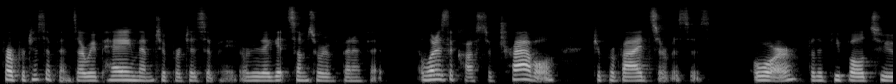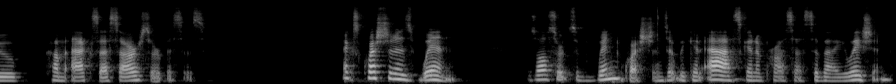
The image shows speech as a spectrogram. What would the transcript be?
for participants. Are we paying them to participate or do they get some sort of benefit? And what is the cost of travel to provide services or for the people to come access our services? Next question is when. There's all sorts of when questions that we could ask in a process evaluation.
